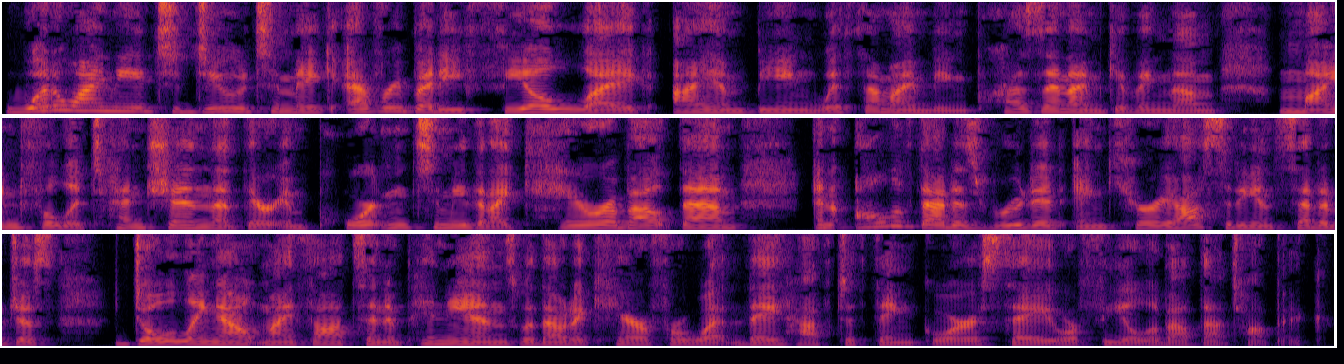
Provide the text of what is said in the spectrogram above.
what do I need to do to make everybody feel like I am being with them? I'm being present. I'm giving them mindful attention, that they're important to me, that I care about them. And all of that is rooted in curiosity instead of just doling out my thoughts and opinions without a care for what they have to think or say or feel about that topic.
